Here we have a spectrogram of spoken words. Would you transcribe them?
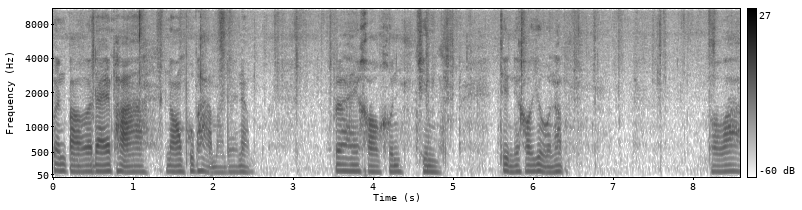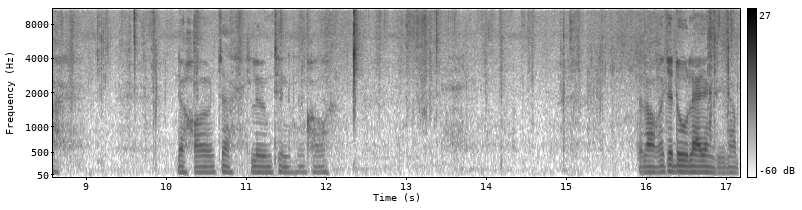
เพื่อนเปาก็ได้พาน้องผู้ผ่ามาด้วยนะครับ เพื่อให้เขาคุ้นชินถิ่นที่เขาอยู่นะครับ เพราะว่า เดี๋ยวเขาจะลืมถิ่นของเขา แต่เราก็จะดูแลอย่างดีนะครับ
